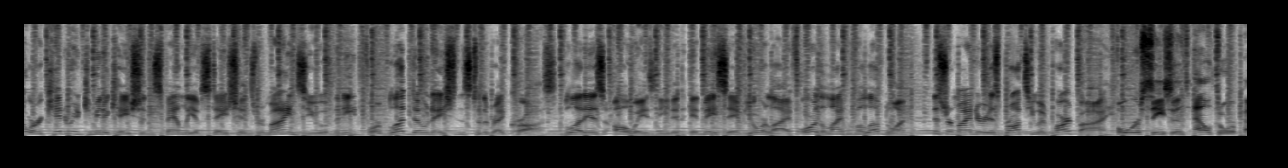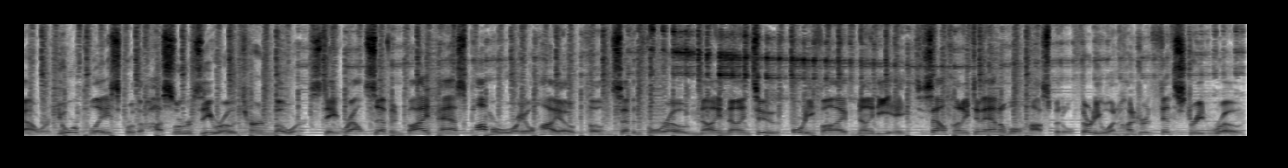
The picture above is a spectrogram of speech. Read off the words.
Our Kindred Communications family of stations reminds you of the need for blood donations to the Red Cross. Blood is always needed. It may save your life or the life of a loved one. This reminder is brought to you in part by Four Seasons Outdoor Power, your place for the Hustler Zero Turn Mower. State Route 7 Bypass, Pomeroy, Ohio. Phone 740 992 4598. South Huntington Animal Hospital, 3100 5th Street Road.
